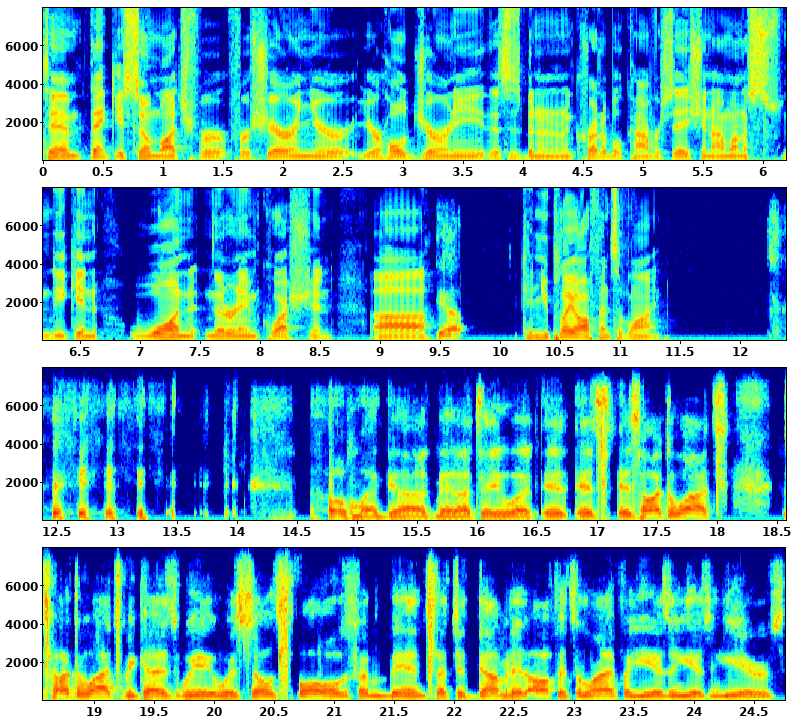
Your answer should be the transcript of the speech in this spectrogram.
Tim, thank you so much for for sharing your your whole journey. This has been an incredible conversation. I want to sneak in one Notre Dame question. Uh, yeah. Can you play offensive line? oh my God, man! I tell you what, it, it's it's hard to watch. It's hard to watch because we we're so spoiled from being such a dominant offensive line for years and years and years,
